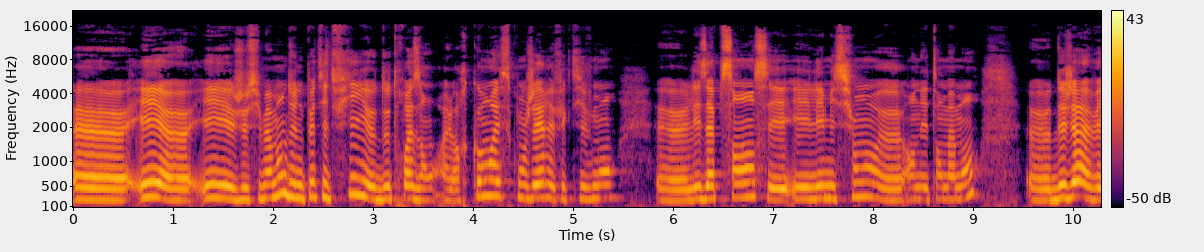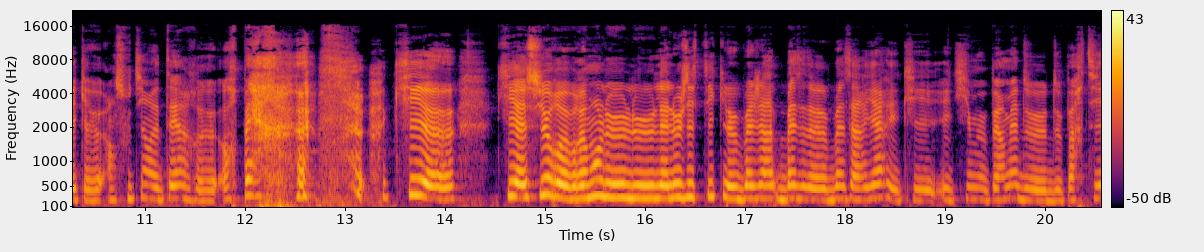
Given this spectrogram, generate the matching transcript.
euh, et, euh, et, je suis maman d'une petite fille de 3 ans. Alors comment est-ce qu'on gère effectivement les absences et, et les missions en étant maman? Euh, déjà avec euh, un soutien à terre euh, hors pair qui qui assure vraiment le, la logistique base, base, arrière et qui, et qui me permet de, de partir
